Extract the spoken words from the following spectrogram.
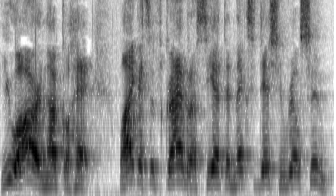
You are a knucklehead. Like and subscribe, and I'll see you at the next edition real soon.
